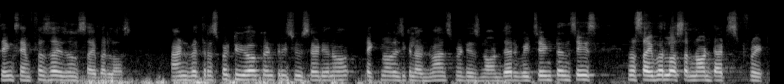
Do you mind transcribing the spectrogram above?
things emphasized on cyber laws. And with respect to your countries, you said, you know, technological advancement is not there, which in turn says, you know, cyber laws are not that strict.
